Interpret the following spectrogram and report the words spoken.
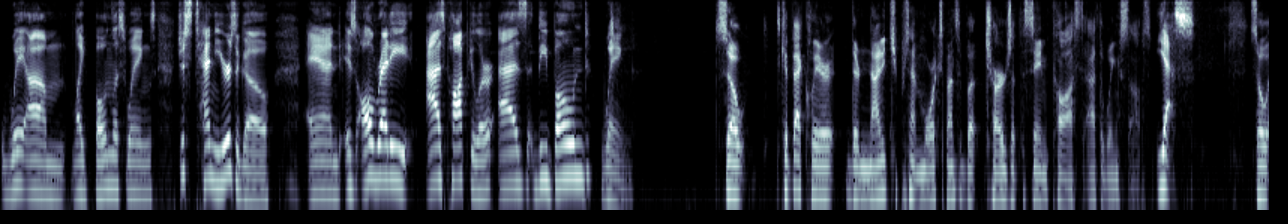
wi- um, like boneless wings just 10 years ago and is already as popular as the boned wing. So to get that clear, they're ninety two percent more expensive, but charged at the same cost at the wing stops. Yes. So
